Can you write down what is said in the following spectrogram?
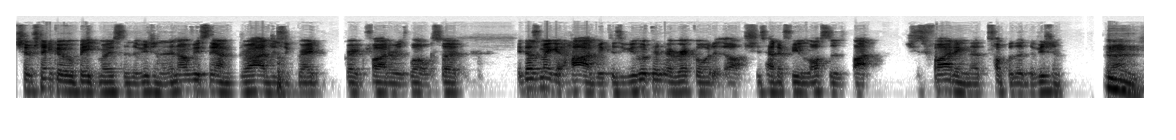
Shevchenko will beat most of the division, and then obviously Andrade is a great great fighter as well. So it does make it hard because if you look at her record, oh, she's had a few losses, but she's fighting the top of the division. Mm.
